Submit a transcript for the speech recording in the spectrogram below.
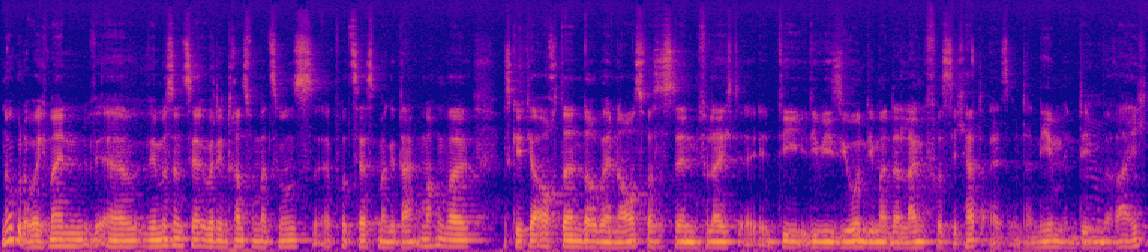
Na gut, aber ich meine, äh, wir müssen uns ja über den Transformationsprozess mal Gedanken machen, weil es geht ja auch dann darüber hinaus, was ist denn vielleicht äh, die, die Vision, die man dann langfristig hat als Unternehmen in dem mhm. Bereich.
